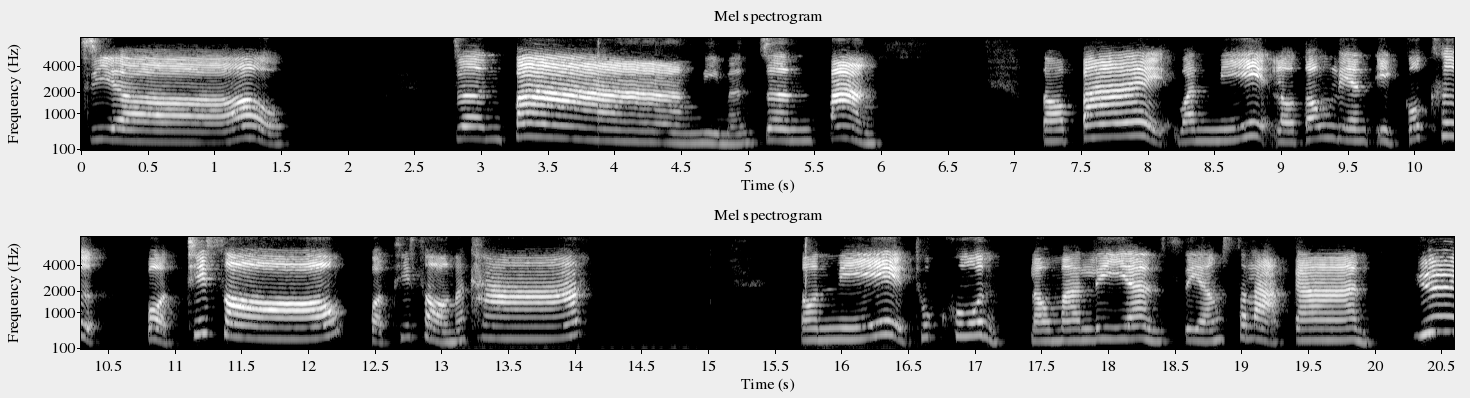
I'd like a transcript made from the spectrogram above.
เจียว真棒你们真棒ต่อไป วันนี้เราต้องเรียนอีกก็คือ บทที่สองบทที่สองนะคะ ตอนนี้ทุกคนเรามาเรียนเสียงสละการยื่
